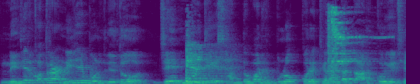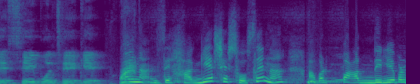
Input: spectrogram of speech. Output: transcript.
নিজের কথাটা নিজেই বলে দিত যে নিজে সাত দুবার ব্লক করে চ্যানেলটা দাঁড় করিয়েছে সেই বলছে একে। হয় না যে হাগিয়ে শেষ হচ্ছে না আবার পাত দিলে আবার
